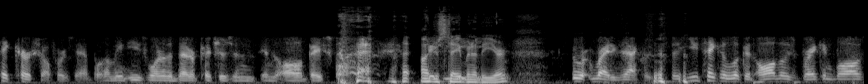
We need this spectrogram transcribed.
take Kershaw for example. I mean, he's one of the better pitchers in in all of baseball. Understatement of the year. Right, exactly. so you take a look at all those breaking balls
